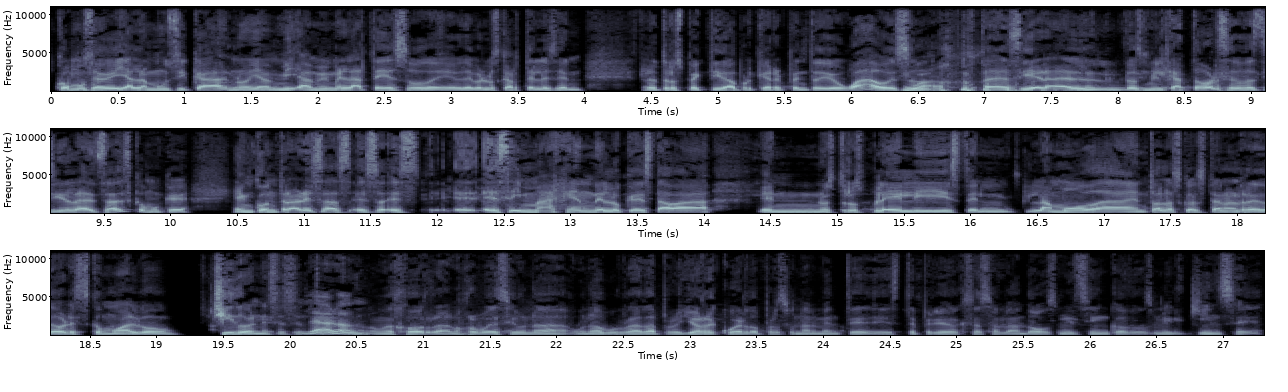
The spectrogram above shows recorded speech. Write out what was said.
cómo se veía la música, ¿no? Y a mí, a mí me late eso de, de ver los carteles en retrospectiva, porque de repente digo, wow, eso, Wow. puta, así era el 2014, o así era, ¿sabes? Como que encontrar esas, eso, es, e- esa imagen de lo que estaba en nuestros playlists, en la moda, en todas las cosas que están alrededor, es como algo chido en ese sentido. Claro. A lo mejor, a lo mejor voy a decir una, una burrada, pero yo recuerdo personalmente este periodo que estás hablando, 2005-2015,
